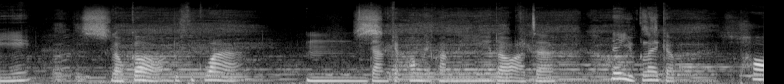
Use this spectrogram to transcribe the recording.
นี้ แล้วก็รู้สึกว่าการเก็บห้องในครั้งนี้ เราอาจจะได้อยู่ใกล้กับพ่อ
